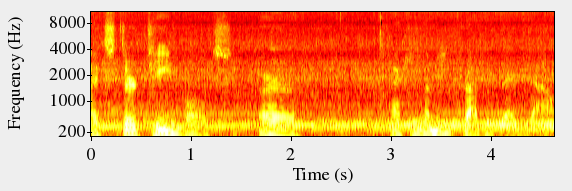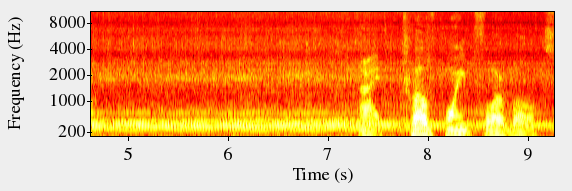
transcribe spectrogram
That's 13 volts. Or actually, let me drop it back down. All right, 12.4 volts.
